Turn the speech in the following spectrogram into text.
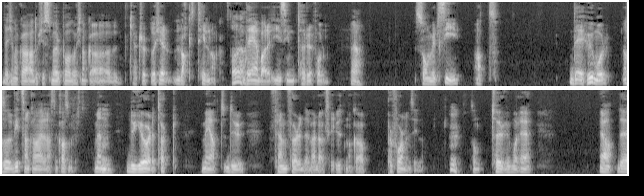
Det er ikke noe, du har ikke smør på, du har ikke noe ketchup, du har ikke lagt til noe. Oh, ja. Det er bare i sin tørre form ja. som vil si at det er humor. Altså, vitsene kan være nesten hva som helst, men du gjør det tørt med at du fremfører det hverdagslig uten noe performance i det. Sånn tørr humor er Ja, det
